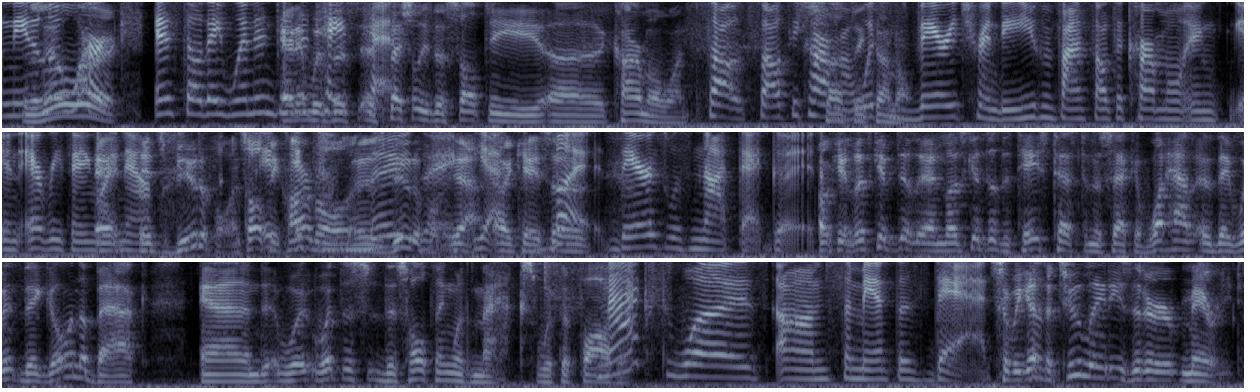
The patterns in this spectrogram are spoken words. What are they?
needed a little little work. work. And so they went and did and the it was taste the, test. especially the salty uh, caramel one. Salt, salty caramel, Salty which caramel. is very trendy. You can find salted caramel in, in everything right now. It's beautiful, and it's caramel is beautiful. Yeah. Yes. Okay. So. but theirs was not that good. Okay, let's get to and let's get to the taste test in a second. What happened? They went. They go in the back, and what, what this this whole thing with Max with the father. Max was um, Samantha's dad. So we got the two ladies that are married.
